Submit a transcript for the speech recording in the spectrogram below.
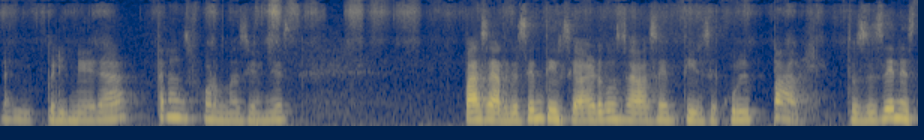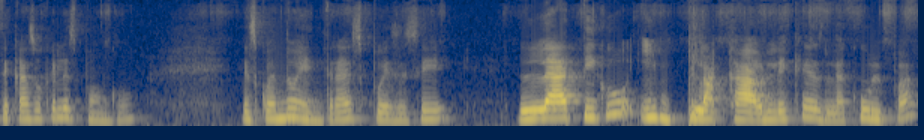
La primera transformación es pasar de sentirse avergonzado a sentirse culpable. Entonces, en este caso que les pongo, es cuando entra después ese látigo implacable que es la culpa,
